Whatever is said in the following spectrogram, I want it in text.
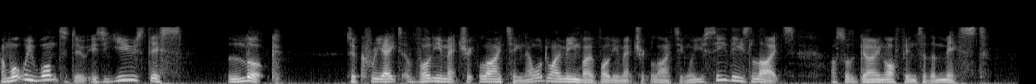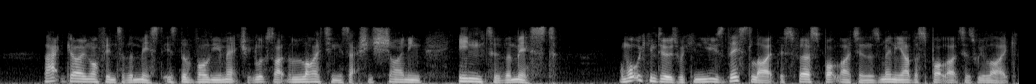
and what we want to do is use this look to create volumetric lighting. Now what do I mean by volumetric lighting? Well you see these lights are sort of going off into the mist. That going off into the mist is the volumetric. It looks like the lighting is actually shining into the mist. And what we can do is we can use this light, this first spotlight and as many other spotlights as we like,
